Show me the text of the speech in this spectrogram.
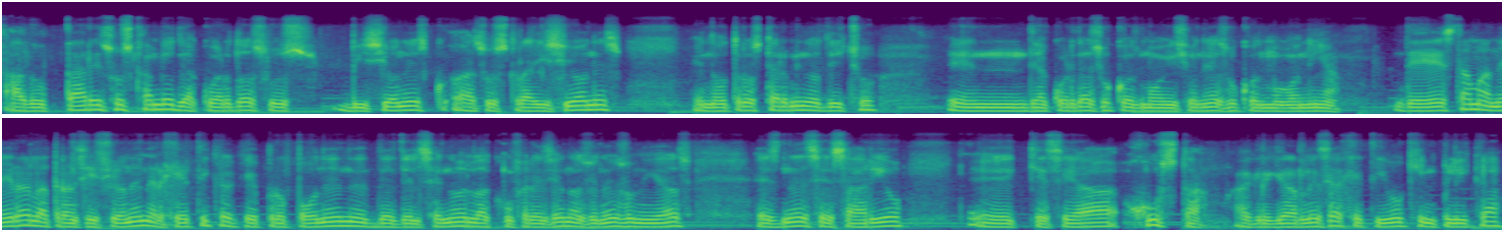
adoptar esos cambios de acuerdo a sus visiones, a sus tradiciones, en otros términos dicho, de acuerdo a su cosmovisión y a su cosmogonía. De esta manera, la transición energética que proponen desde el seno de la Conferencia de Naciones Unidas es necesario eh, que sea justa, agregarle ese adjetivo que implica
